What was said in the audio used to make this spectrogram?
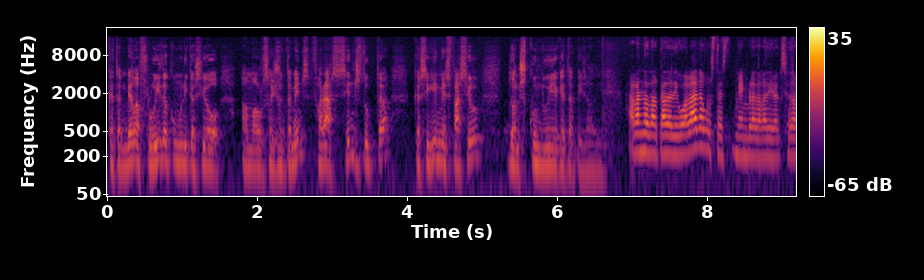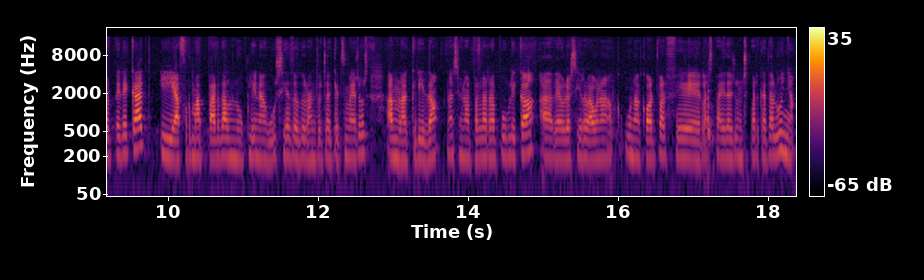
que també la fluida comunicació amb els ajuntaments farà, sens dubte, que sigui més fàcil doncs, conduir aquest episodi. A banda d'alcalde d'Igualada, vostè és membre de la direcció del PDeCAT i ha format part del nucli negociador durant tots aquests mesos amb la Crida Nacional per la República a veure si arribava una, un acord per fer l'espai de Junts per Catalunya.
